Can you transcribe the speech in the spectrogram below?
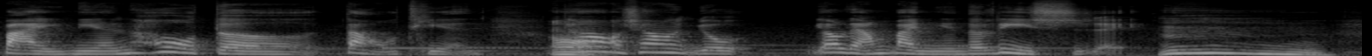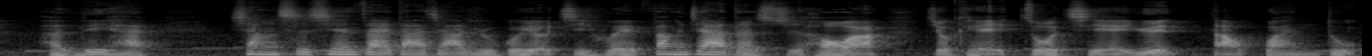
百年后的稻田，它哦好像有要两百年的历史哎。嗯，很厉害。像是现在大家如果有机会放假的时候啊，就可以坐捷运到关渡，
